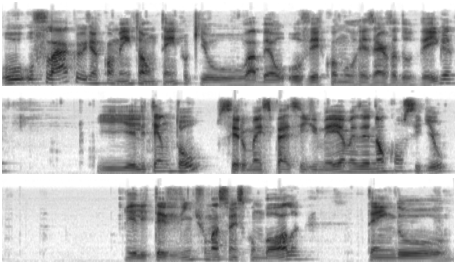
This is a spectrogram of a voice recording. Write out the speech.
O, o Flaco já comento há um tempo que o Abel o vê como reserva do Veiga. E ele tentou ser uma espécie de meia, mas ele não conseguiu. Ele teve 21 ações com bola, tendo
